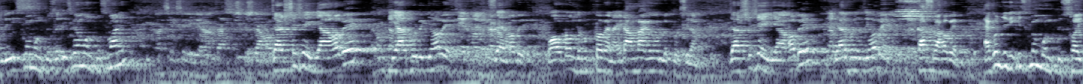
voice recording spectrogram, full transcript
যদি ইসমে মনপুস ইসমে মনপুস মানে? যার শেষে ইয়া হবে ইয়ার পূর্বে কি হবে? স্যার হবে। ওয়াওটা অন্তর্ভুক্ত হবে না। এটা আমরা আগে উল্লেখ করছিলাম। যার শেষে ইয়া হবে ইয়ার পরে কি হবে কাসরা হবে। এখন যদি ইসমে মনপুস হয়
